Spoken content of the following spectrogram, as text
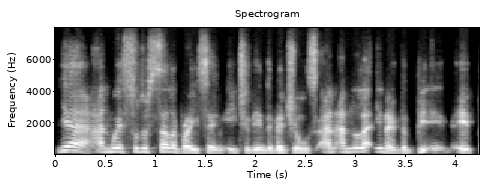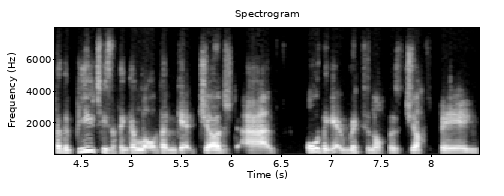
yeah, and we're sort of celebrating each of the individuals, and and let you know the it, for the beauties. I think a lot of them get judged as, or they get written off as just being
